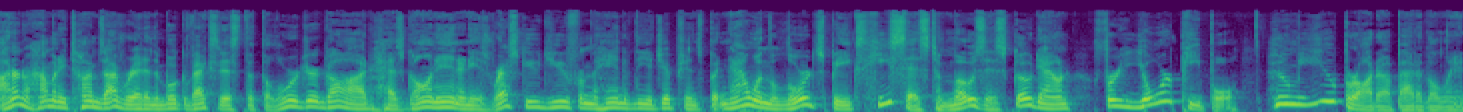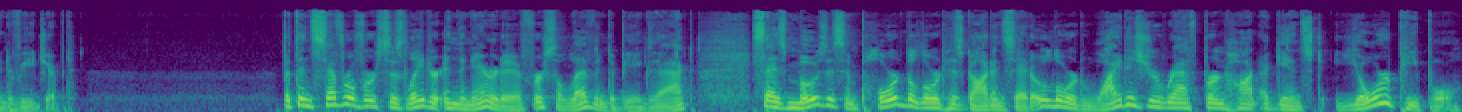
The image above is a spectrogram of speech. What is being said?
I don't know how many times I've read in the book of Exodus that the Lord your God has gone in and he's rescued you from the hand of the Egyptians. But now when the Lord speaks, he says to Moses, Go down for your people, whom you brought up out of the land of Egypt. But then several verses later in the narrative, verse 11 to be exact, says Moses implored the Lord his God and said, O Lord, why does your wrath burn hot against your people,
